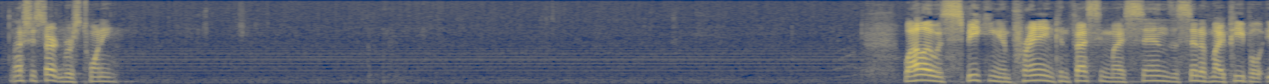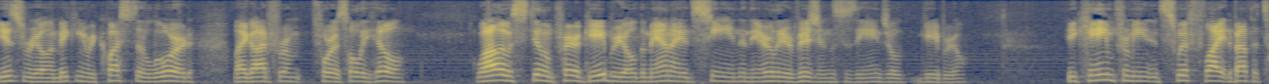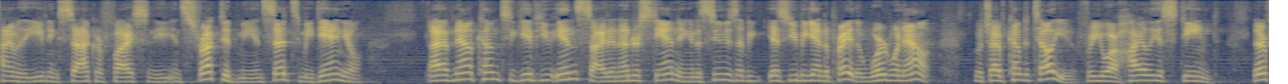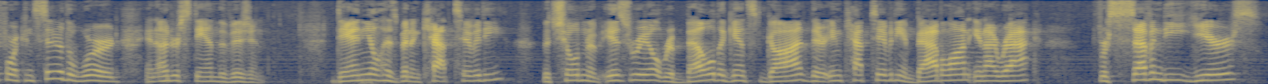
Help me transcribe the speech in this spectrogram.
Let's actually start in verse 20. While I was speaking and praying, confessing my sins, the sin of my people Israel, and making a request to the Lord my God from, for his holy hill, while I was still in prayer, Gabriel, the man I had seen in the earlier vision, this is the angel Gabriel, he came for me in swift flight about the time of the evening sacrifice, and he instructed me and said to me, Daniel, I have now come to give you insight and understanding. And as soon as, be, as you began to pray, the word went out, which I have come to tell you, for you are highly esteemed. Therefore, consider the word and understand the vision. Daniel has been in captivity. The children of Israel rebelled against God. They're in captivity in Babylon, in Iraq, for 70 years.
